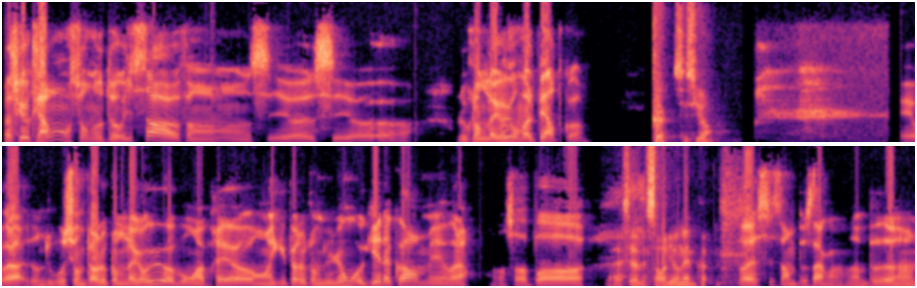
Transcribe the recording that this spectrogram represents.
Parce que clairement, si on autorise ça, enfin, c'est, euh, c'est euh, le clan de la grue, on va le perdre, quoi. C'est sûr. Et voilà. Donc du coup, si on perd le clan de la grue, euh, bon après, euh, on récupère le clan du lion. Ok, d'accord, mais voilà, ça va pas. Euh, Ça, ça revient au même quoi. Ouais, c'est c'est un peu ça, quoi. Un peu. euh,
